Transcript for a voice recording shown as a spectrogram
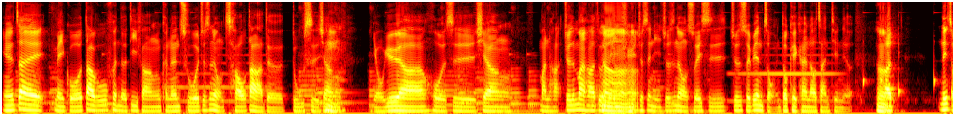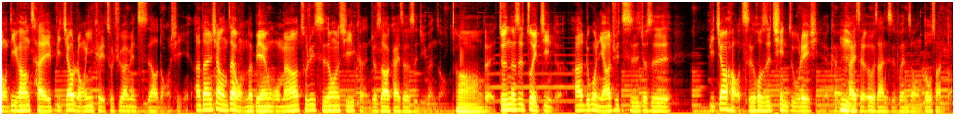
因为在美国大部分的地方，可能除了就是那种超大的都市，像嗯纽约啊，或者是像曼哈，就是曼哈顿地区，就是你就是那种随时就是随便走，你都可以看到餐厅的嗯啊。那种地方才比较容易可以出去外面吃到东西啊，但是像在我们那边，我们要出去吃东西，可能就是要开车十几分钟。哦，对，就是那是最近的啊。如果你要去吃，就是比较好吃或是庆祝类型的，可能嗯开车二三十分钟都算短。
